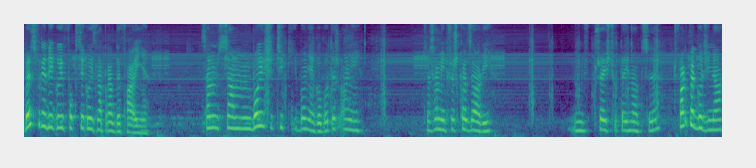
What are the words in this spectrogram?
Bez Frediego i Foxy'ego jest naprawdę fajnie. Sam, sam boję się Chiki i Boniego, bo też oni czasami przeszkadzali w przejściu tej nocy. Czwarta godzina.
